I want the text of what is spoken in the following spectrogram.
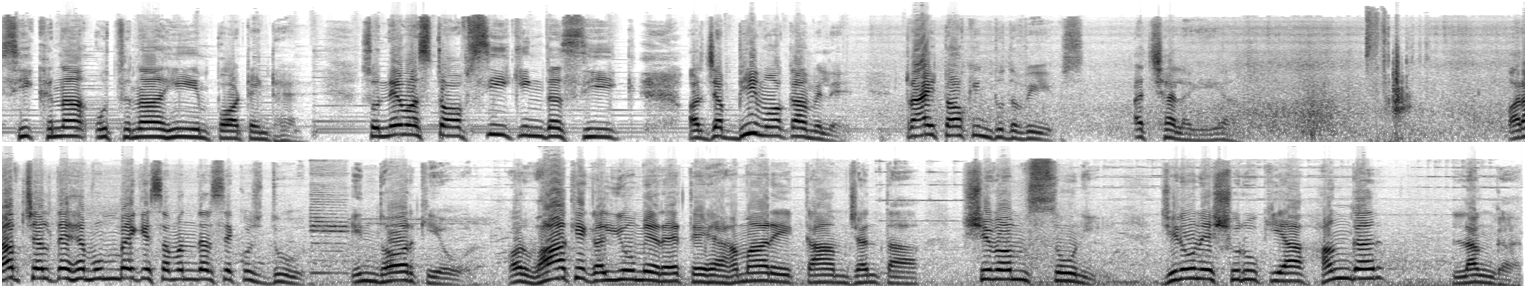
सीखना उतना ही इंपॉर्टेंट है। So never stop seeking the seek और जब भी मौका मिले try talking to the waves अच्छा लगेगा। और अब चलते हैं मुंबई के समंदर से कुछ दूर इंदौर की ओर। और वहाँ के गलियों में रहते हैं हमारे काम जनता शिवम सोनी जिन्होंने शुरू किया hunger langar.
